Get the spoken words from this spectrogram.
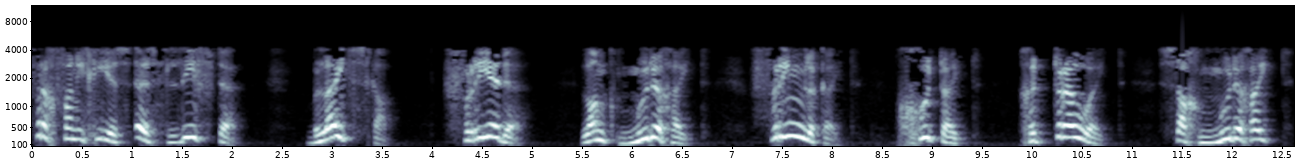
vrug van die Gees is liefde, blydskap, vrede, lankmoedigheid, vriendelikheid, goedheid, getrouheid, sagmoedigheid,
